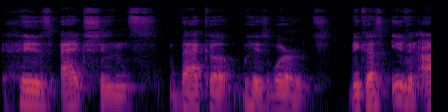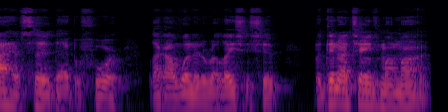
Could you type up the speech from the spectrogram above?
his actions back up his words because even I have said that before like I wanted a relationship. But then I changed my mind.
